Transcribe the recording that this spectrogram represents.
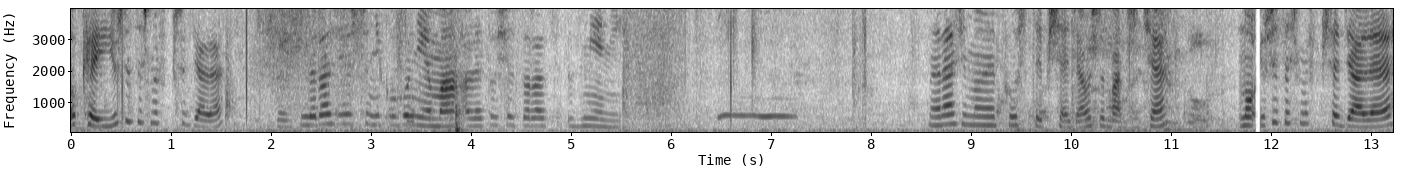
Okej, już jesteśmy w przedziale. Na razie jeszcze nikogo nie ma, ale to się zaraz zmieni. Na razie mamy pusty przedział, zobaczcie. No, już jesteśmy w przedziale.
